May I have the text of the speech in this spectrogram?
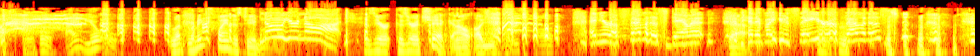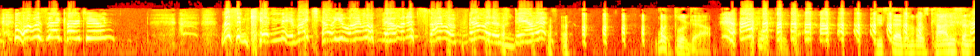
Oh, I'm you. let, let me explain this to you. no, you're not. Because you're, cause you're a chick, and I'll, I'll use. And you're a feminist, damn it. Yeah. And if I you say you're a feminist, what was that cartoon? Listen, kitten, if I tell you I'm a feminist, I'm a feminist, damn it. Look, blue gal. Look, blue gal. He said in the most condescending.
